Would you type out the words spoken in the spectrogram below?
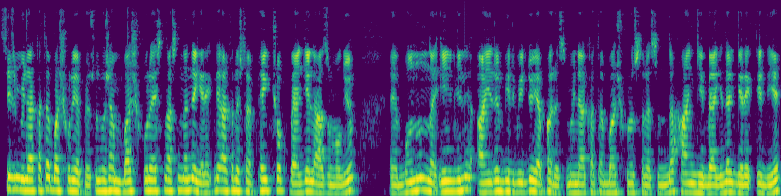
Siz mülakata başvuru yapıyorsunuz. Hocam başvuru esnasında ne gerekli? Arkadaşlar pek çok belge lazım oluyor. E, bununla ilgili ayrı bir video yaparız. Mülakata başvuru sırasında hangi belgeler gerekli diye.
